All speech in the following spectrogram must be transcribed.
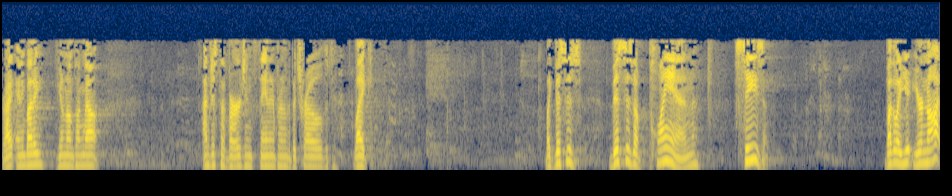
Right? Anybody? You know what I'm talking about? I'm just a virgin standing in front of the betrothed. Like, like this is this is a plan season. By the way, you're not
